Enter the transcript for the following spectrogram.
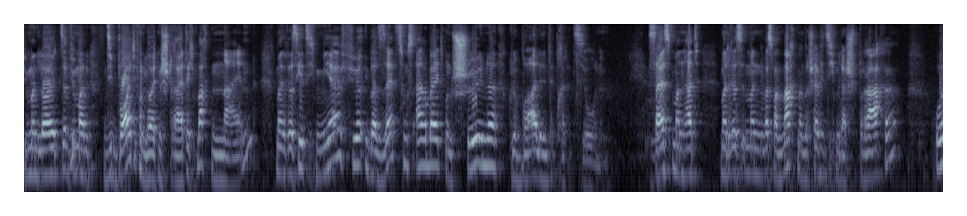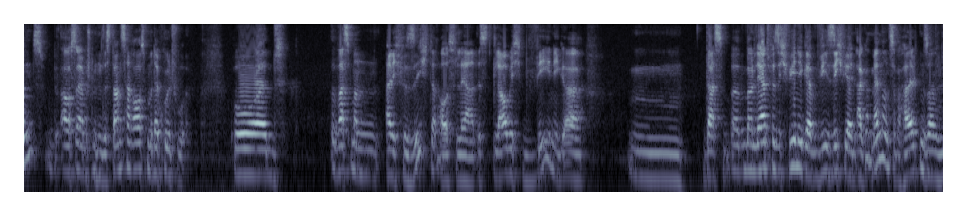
wie man Leute, wie man die Beute von Leuten streitig macht. Nein, man interessiert sich mehr für Übersetzungsarbeit und schöne globale Interpretationen. Das heißt, man hat, man, was man macht, man beschäftigt sich mit der Sprache und aus einer bestimmten Distanz heraus mit der Kultur. Und was man eigentlich für sich daraus lernt, ist, glaube ich, weniger, mm, dass äh, man lernt für sich weniger, wie sich wie ein Agamemnon zu verhalten, sondern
